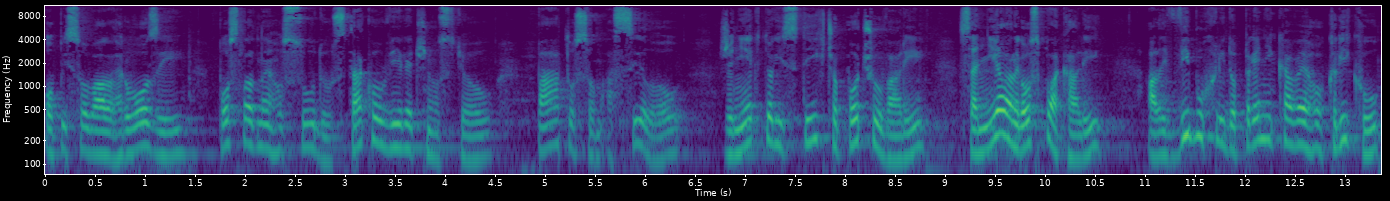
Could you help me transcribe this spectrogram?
opisoval hrôzy posledného súdu s takou výrečnosťou, pátosom a silou, že niektorí z tých, čo počúvali, sa nielen rozplakali, ale vybuchli do prenikavého kriku,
